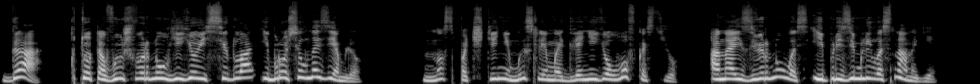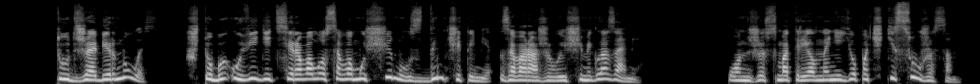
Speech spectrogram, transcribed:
Да, кто-то вышвырнул ее из седла и бросил на землю, но с почти немыслимой для нее ловкостью она извернулась и приземлилась на ноги. Тут же обернулась, чтобы увидеть сероволосого мужчину с дымчатыми, завораживающими глазами. Он же смотрел на нее почти с ужасом.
